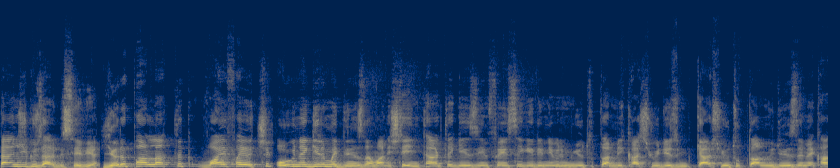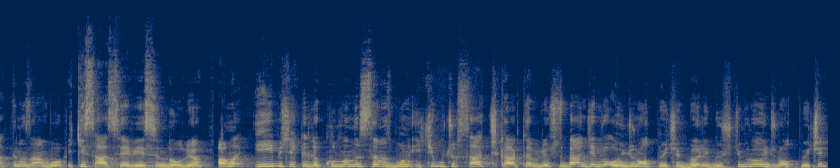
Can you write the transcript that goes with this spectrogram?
Bence güzel bir seviye. Yarı parlaklık, Wi-Fi açık. Oyuna girmediğiniz zaman işte internete gezeyim, Face'e gireyim, ne bileyim YouTube'dan birkaç video izleyeyim. Gerçi YouTube'dan video izlemeye kalktığınız zaman bu 2 saat seviyesinde oluyor. Ama iyi bir şekilde kullanırsanız bunu 2,5 saat çıkartabiliyorsunuz. Bence bir oyuncu notebook için, böyle güçlü bir oyuncu notebook için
